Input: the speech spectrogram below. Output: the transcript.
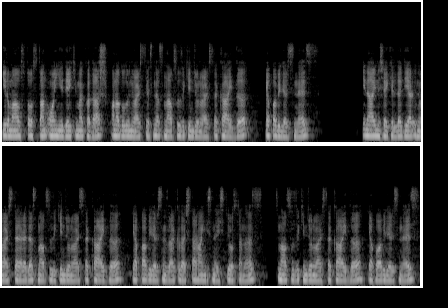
20 Ağustos'tan 17 Ekim'e kadar Anadolu Üniversitesi'nde sınavsız ikinci üniversite kaydı yapabilirsiniz. Yine aynı şekilde diğer üniversitelere de sınavsız ikinci üniversite kaydı yapabilirsiniz arkadaşlar. Hangisine istiyorsanız sınavsız ikinci üniversite kaydı yapabilirsiniz.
